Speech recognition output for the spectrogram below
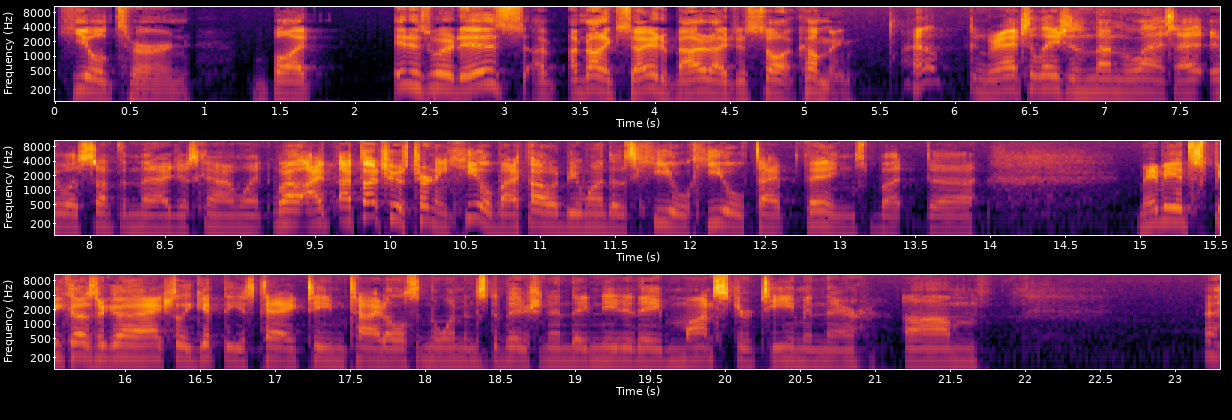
heel turn. But it is what it is. I'm not excited about it. I just saw it coming. Well, congratulations nonetheless. I, it was something that I just kind of went. Well, I, I thought she was turning heel, but I thought it would be one of those heel heel type things. But uh, maybe it's because they're going to actually get these tag team titles in the women's division, and they needed a monster team in there. Um,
